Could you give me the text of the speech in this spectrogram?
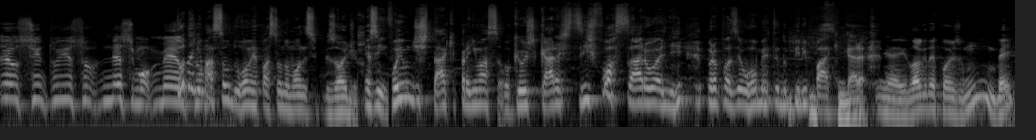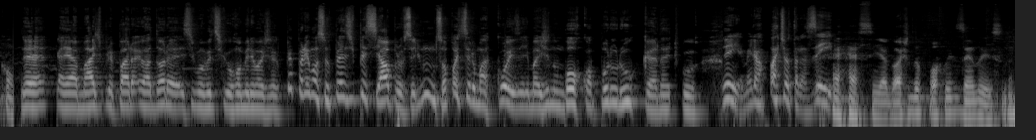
Eu sinto isso nesse momento. Toda a animação do Homer passando mal nesse episódio, assim, foi um destaque pra animação. Porque os caras se esforçaram ali pra fazer o Homer tendo piripaque, cara. E aí, logo depois, um bacon. É, aí a Marge prepara. Eu adoro esses momentos que o Homer imagina. Preparei uma surpresa especial pra você. Ele, hum, só pode ser uma coisa. Ele imagina um porco, a pururuca, né? Tipo, ei, a melhor parte eu trazei. É, sim, eu gosto do porco dizendo isso, né?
